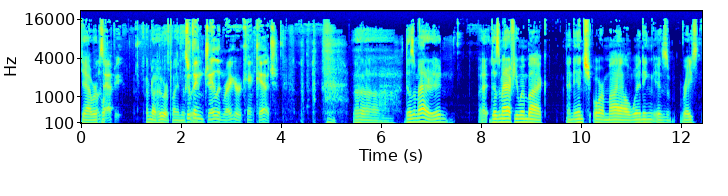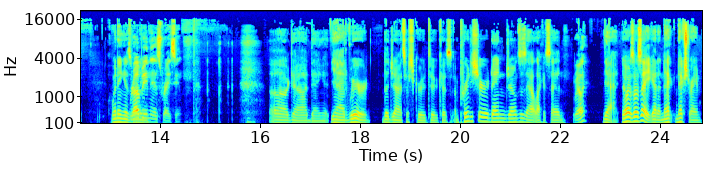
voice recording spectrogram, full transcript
Yeah, we're. was Pl- happy. I don't know who we're playing this Good week. thing Jalen Reagor can't catch. Uh, doesn't matter, dude. Uh, It doesn't matter if you win by an inch or a mile. Winning is race. Winning is Rubbing winning. is racing. Oh god, dang it! Yeah, we're the Giants are screwed too because I'm pretty sure Daniel Jones is out. Like I said, Really? yeah. As I say, you got a neck neck strain.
